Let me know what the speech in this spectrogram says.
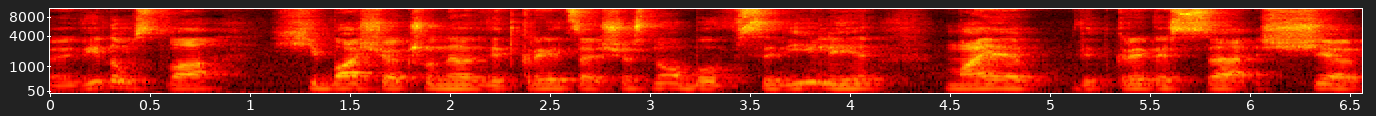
відомства. Хіба що якщо не відкриється щось нове, бо в Севілії має відкритися ще,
